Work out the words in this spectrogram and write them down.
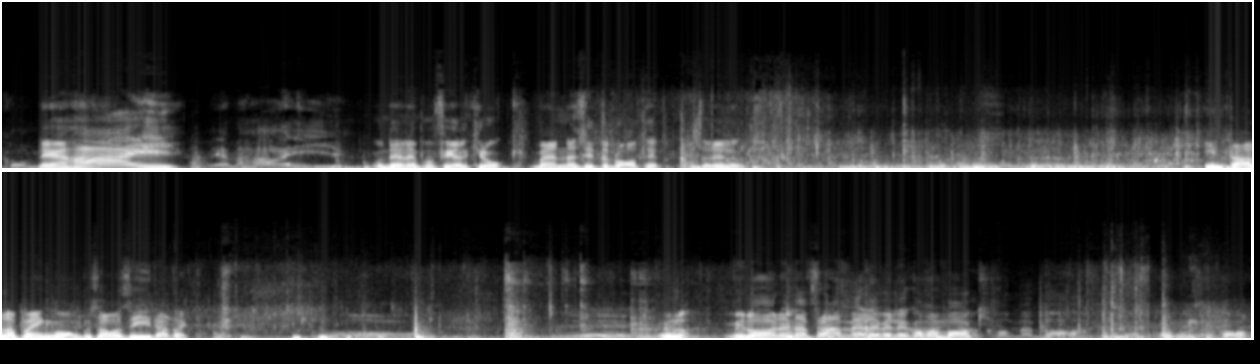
Kommer Det är en haj! en haj! Och den är på fel krok. Men den sitter bra till. Så det är lugnt. Inte alla på en gång på samma sida tack. Vill du, vill du ha den där fram eller vill du komma bak? Kommer bak. Jag kommer bak.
